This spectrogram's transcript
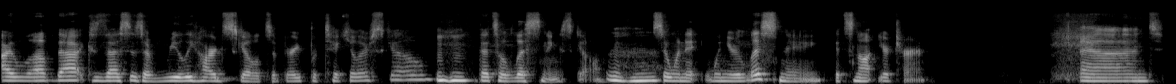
I love that because this is a really hard skill. It's a very particular skill. Mm-hmm. That's a listening skill. Mm-hmm. So when it when you're listening, it's not your turn. And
